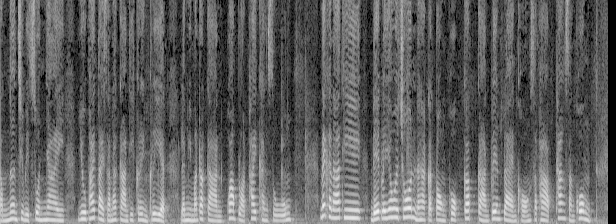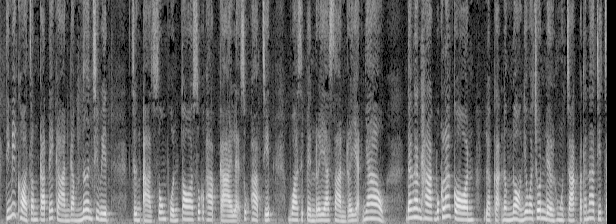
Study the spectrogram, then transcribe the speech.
ดำเนินชีวิตส่วนใหญ่ อยู่ภายใต้สถานการณ์ที่เคร่งเครียด และมีมาตรการความปลอดภัยขั้นสูง ในขณะที่เด็กและเยาวชนนะคะก็ต้องพบกับการเปลี่ยนแปลงของสภาพทางสังคม ที่มีข้อจำกัดในการดำเนินชีวิต จึงอาจส่งผลต่อสุขภาพกายและสุขภาพจิต ว่าสิเป็นระยะสั้นระยะยาว ดังนั้นหากบุคลากร และกะน้องๆเยาวชนเดลหูจักพัฒนาจิตใจ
